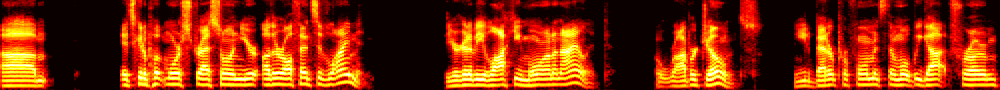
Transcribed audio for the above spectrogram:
Um, it's going to put more stress on your other offensive linemen. You're going to be locking more on an island. Oh, Robert Jones need a better performance than what we got from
